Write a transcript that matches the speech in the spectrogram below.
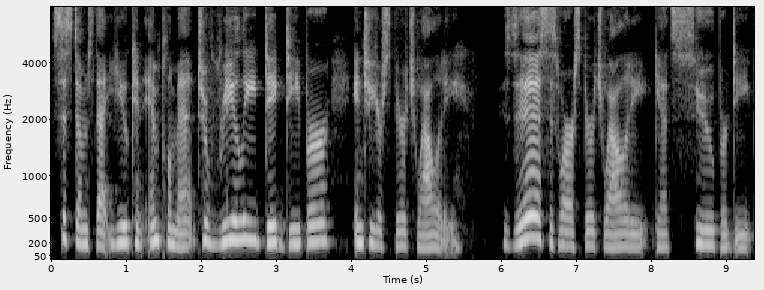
systems that you can implement to really dig deeper into your spirituality. This is where our spirituality gets super deep.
